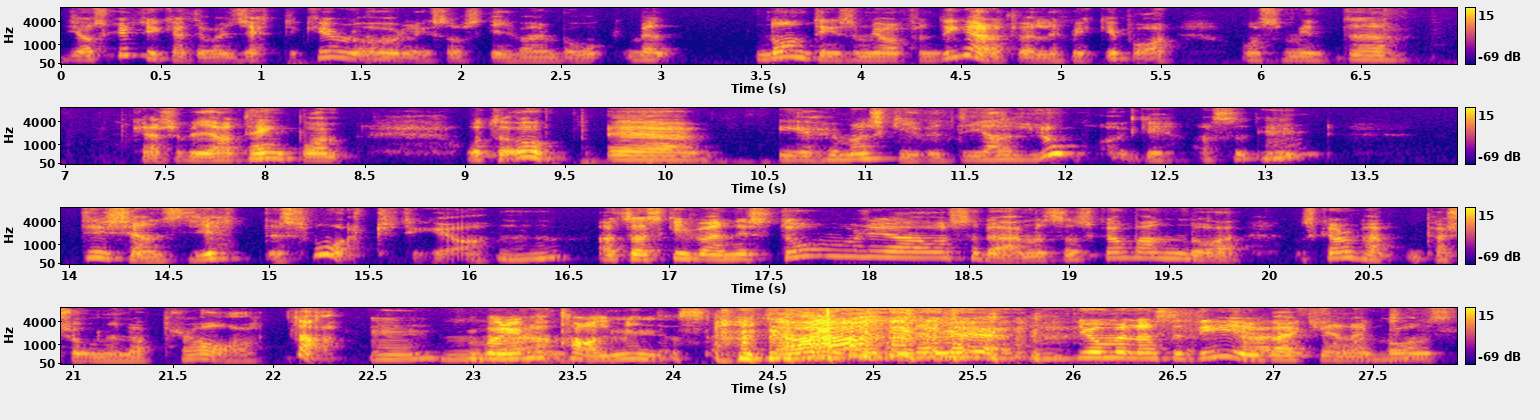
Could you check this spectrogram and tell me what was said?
jag skulle tycka att det var jättekul att liksom skriva en bok. Men någonting som jag har funderat väldigt mycket på och som inte kanske vi har tänkt på att ta upp eh, är hur man skriver dialog. Alltså, det, Mm. det känns jättesvårt tycker jag. Mm. Alltså att skriva en historia och sådär men så ska man då, ska de här personerna prata. Mm. Börja med talminus. Ja? Jo men alltså det är ju verkligen en konst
